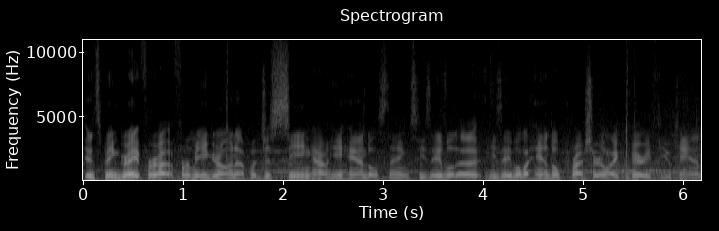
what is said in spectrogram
it's been great for, uh, for me growing up with just seeing how he handles things. He's able to he's able to handle pressure like very few can.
